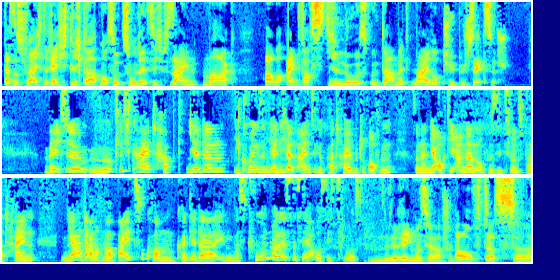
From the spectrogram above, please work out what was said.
dass es vielleicht rechtlich gerade noch so zulässig sein mag, aber einfach stillos und damit leider typisch sächsisch. Welche Möglichkeit habt ihr denn, die Grünen sind ja nicht als einzige Partei betroffen, sondern ja auch die anderen Oppositionsparteien, ja, da nochmal beizukommen? Könnt ihr da irgendwas tun oder ist das eher aussichtslos? Wir regen uns ja schon auf, dass äh,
